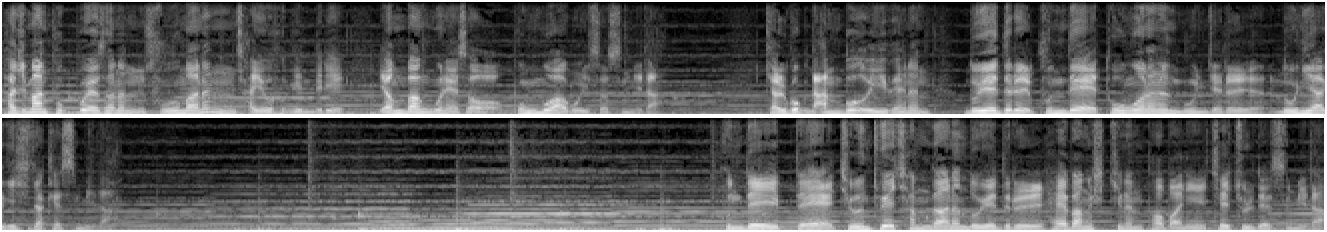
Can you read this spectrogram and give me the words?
하지만 북부에서는 수많은 자유 흑인들이 연방군에서 복무하고 있었습니다. 결국 남부 의회는 노예들을 군대에 동원하는 문제를 논의하기 시작했습니다. 군대에 입대해 전투에 참가하는 노예들을 해방시키는 법안이 제출됐습니다.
